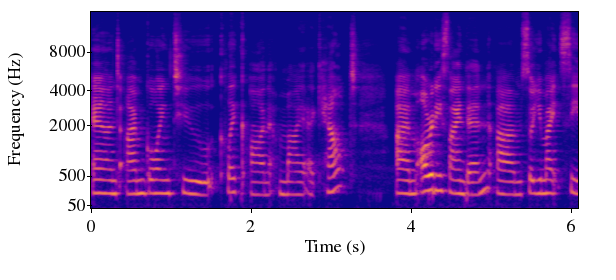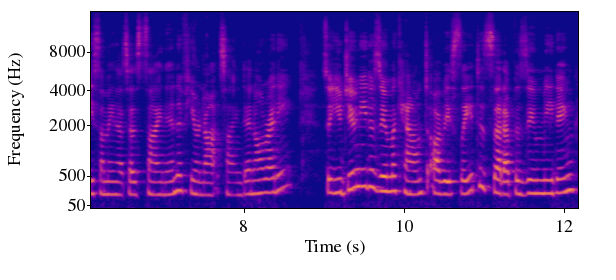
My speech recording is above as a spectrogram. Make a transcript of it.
and I'm going to click on my account. I'm already signed in, um, so you might see something that says sign in if you're not signed in already. So you do need a Zoom account, obviously, to set up a Zoom meeting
